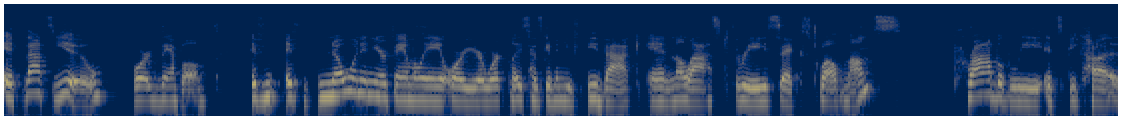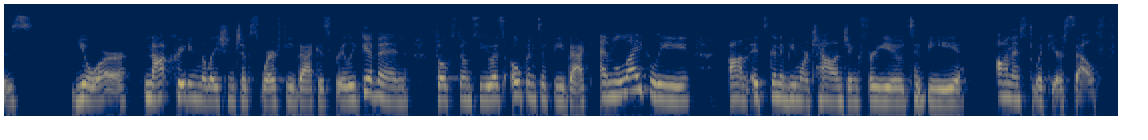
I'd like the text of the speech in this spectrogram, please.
if that's you, for example, if if no one in your family or your workplace has given you feedback in the last three six 12 months probably it's because you're not creating relationships where feedback is freely given folks don't see you as open to feedback and likely um, it's going to be more challenging for you to be honest with yourself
